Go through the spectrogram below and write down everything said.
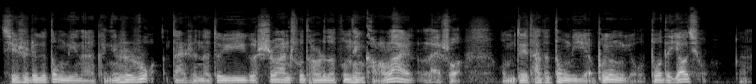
其实这个动力呢肯定是弱，但是呢，对于一个十万出头的丰田卡罗拉来说，我们对它的动力也不用有多的要求啊。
